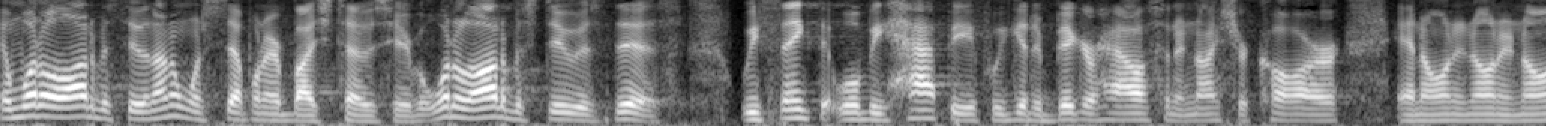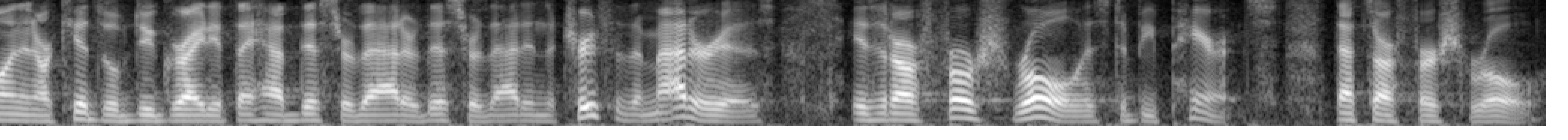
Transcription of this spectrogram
and what a lot of us do, and I don't want to step on everybody's toes here, but what a lot of us do is this. We think that we'll be happy if we get a bigger house and a nicer car and on and on and on, and our kids will do great if they have this or that or this or that. And the truth of the matter is, is that our first role is to be parents. That's our first role.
